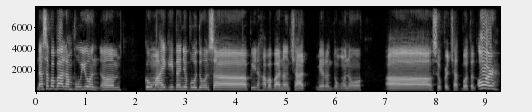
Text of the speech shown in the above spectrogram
Nasa baba lang po yun. Um, kung makikita nyo po doon sa pinakababa ng chat, meron tong ano, uh, super chat button. Or,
